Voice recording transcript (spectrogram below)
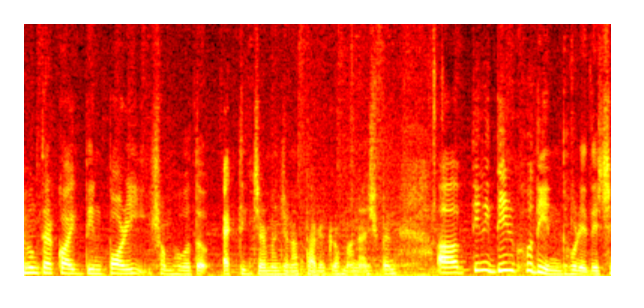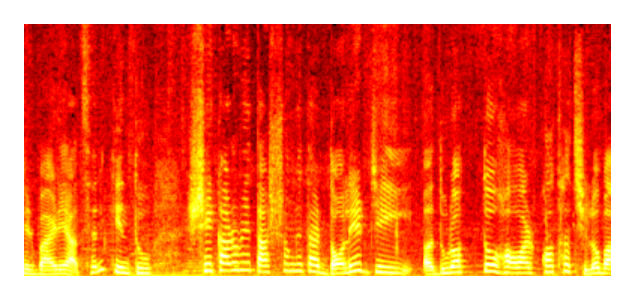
এবং তার কয়েকদিন পরেই সম্ভবত অ্যাক্টিং চেয়ারম্যান জনাব তারেক রহমান আসবেন। তিনি দীর্ঘদিন ধরে দেশের বাইরে আছেন, কিন্তু সে কারণে তার সঙ্গে তার দলের যেই দূরত্ব হওয়ার কথা ছিল বা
